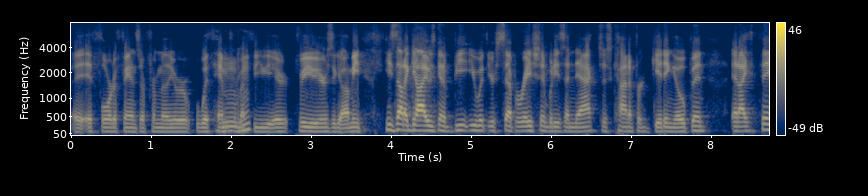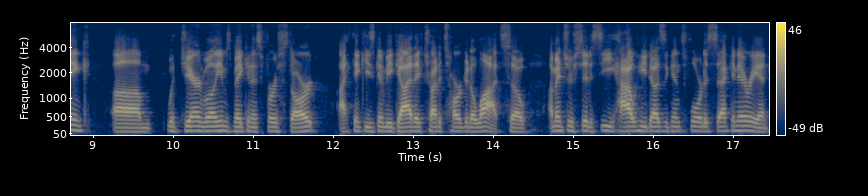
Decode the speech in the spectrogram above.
If Florida fans are familiar with him mm-hmm. from a mm-hmm. few year, few years ago, I mean, he's not a guy who's going to beat you with your separation, but he's a knack just kind of for getting open. And I think um, with Jarren Williams making his first start, I think he's going to be a guy they try to target a lot. So I'm interested to see how he does against Florida's secondary, and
